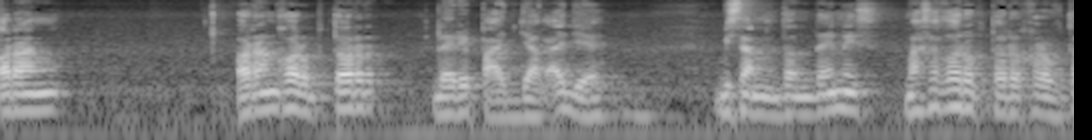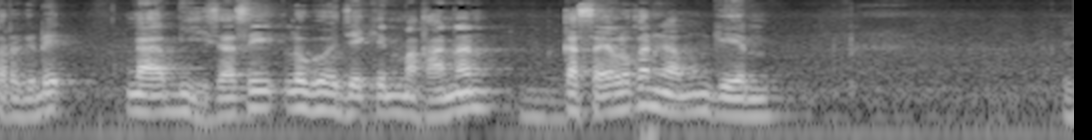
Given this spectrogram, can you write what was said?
orang orang koruptor dari pajak aja bisa nonton tenis. Masa koruptor koruptor gede? Nggak bisa sih. Lu gojekin makanan ke saya lu kan nggak mungkin. Ya,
